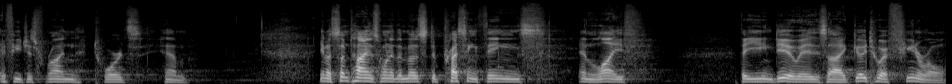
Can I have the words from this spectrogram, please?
if you just run towards Him. You know, sometimes one of the most depressing things in life that you can do is uh, go to a funeral,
